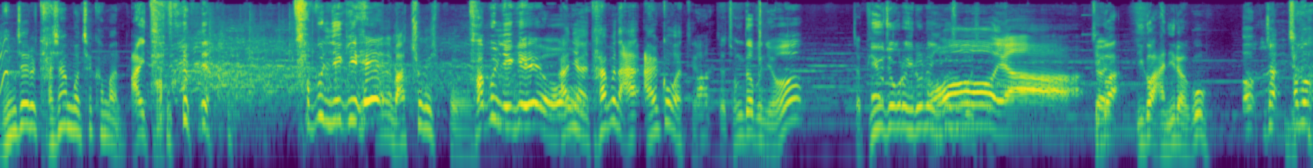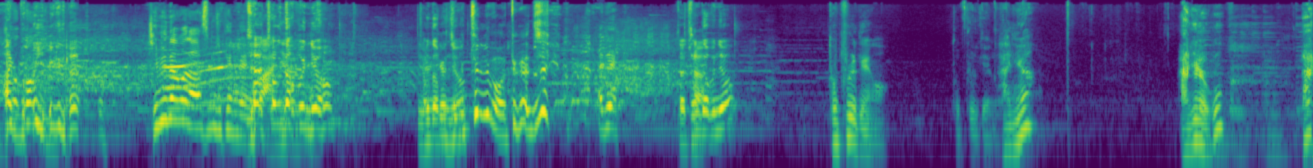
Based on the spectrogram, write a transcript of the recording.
문제를 다시 한번 체크하면 안 돼. 아니 답을 답을 얘기해. 아니, 맞추고 싶어. 답을 얘기해요. 아니야, 답은 알 것 같아. 자 정답은요? 자 비유적으로 이루는 이것은 어, 무엇일까요? 야. 자, 이거 이거 아니라고? 어, 자, 한번 아니 한번 뭐 얘기를? 재미난 거 나왔으면 좋겠네. 자 정답은요? 정답은요? 틀리면 어떡하지? 아, 네. 자 정답은요? 도플갱어. 도플갱어. 아니야? 아니라고? 아,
